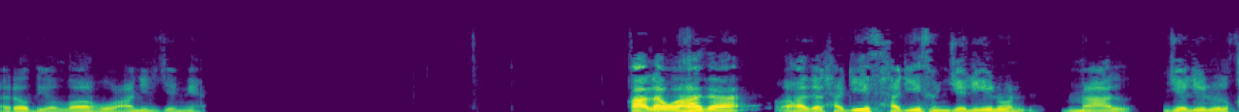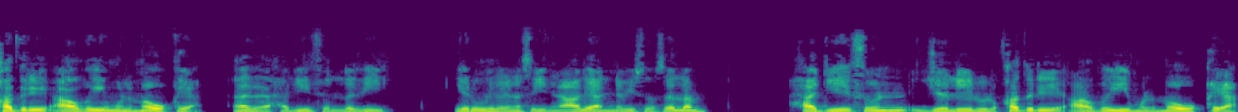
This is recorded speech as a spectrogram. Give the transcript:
رضي الله عن الجميع. قال وهذا وهذا الحديث حديث جليل مع جليل القدر عظيم الموقع. هذا حديث الذي يروي لنا سيدنا علي عن النبي صلى الله عليه وسلم. حديث جليل القدر عظيم الموقع.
